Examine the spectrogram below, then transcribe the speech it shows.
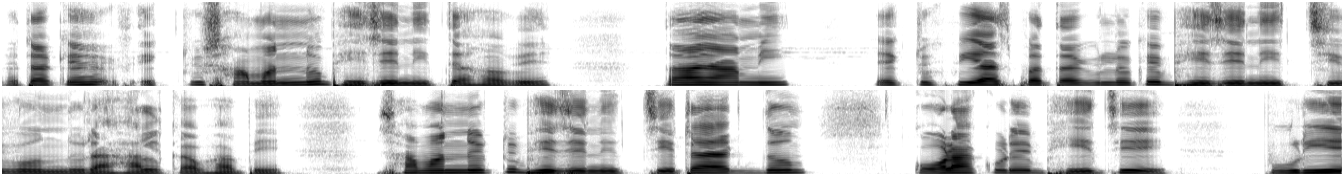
এটাকে একটু সামান্য ভেজে নিতে হবে। তাই আমি একটু পেঁয়াজ পাতাগুলোকে ভেজে নিচ্ছি বন্ধুরা, হালকাভাবে। সামান্য একটু ভেজে নিচ্ছি। এটা একদম কড়া করে ভেজে পুড়িয়ে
